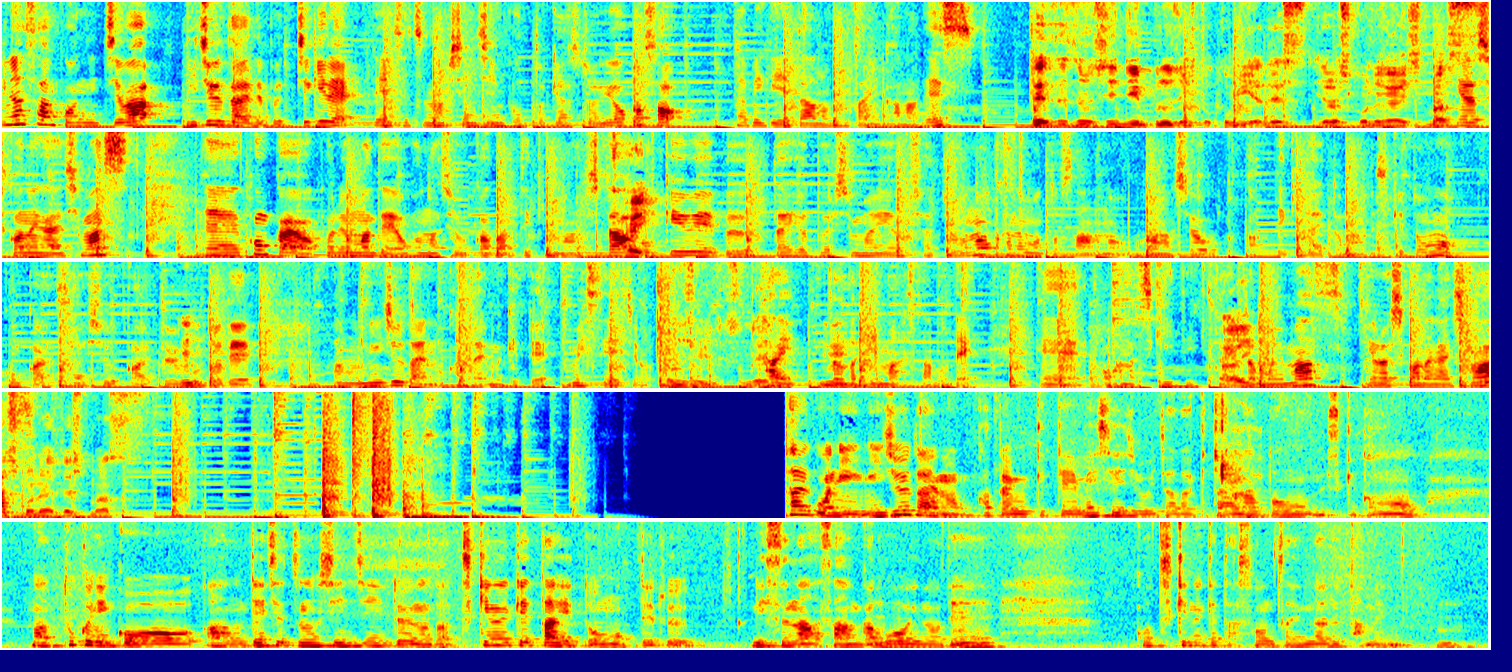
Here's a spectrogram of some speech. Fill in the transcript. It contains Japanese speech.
皆さんこんにちは。20代でぶっちぎれ伝説の新人ポッドキャストへようこそ。ナビゲーターの戸谷香奈です。伝説の新人プロジェクト小宮です。よろしくお願いします。よろしくお願いします、えー今回はこれまでお話を伺ってきました、はい。OK ウェーブ代表取締役社長の金本さんのお話を伺っていきたいと思うんですけども今回最終回ということで、あの20代の方へ向けてメッセージを楽しみですね。はい、いうん。ただきましたので、えーお話聞いていきたいと思います、よろしくお願いします。よろしくお願いいたします。最後に20代の方へ向けてメッセージをいただきたいなと思うんですけども、まあ、特にこうあの伝説の新人というのが突き抜けたいと思ってるリスナーさんが多いので、うんうんこう突き抜けた存在になるために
